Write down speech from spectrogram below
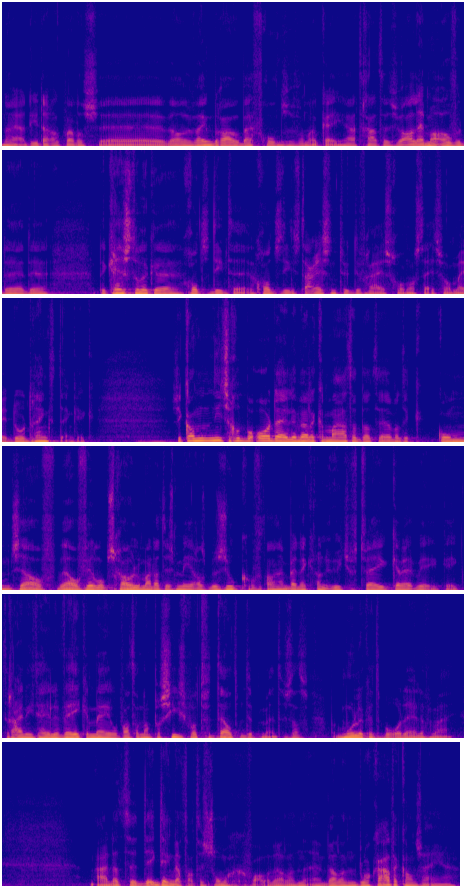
nou ja, die daar ook wel eens wel een wenkbrauwen bij fronsen van oké, ja, het gaat dus wel alleen maar over de, de, de christelijke godsdienst. Godsdienst, daar is natuurlijk de vrije school nog steeds wel mee doordrenkt, denk ik. Dus ik kan niet zo goed beoordelen welke mate dat, hè, want ik kom zelf wel veel op scholen, maar dat is meer als bezoek. Of dan ben ik er een uurtje of twee. Ik, ik, ik draai niet hele weken mee op wat er dan precies wordt verteld op dit moment. Dus dat is moeilijker te beoordelen voor mij. Maar dat, eh, ik denk dat dat in sommige gevallen wel een, eh, wel een blokkade kan zijn, ja.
